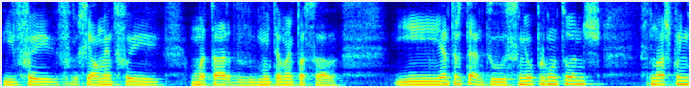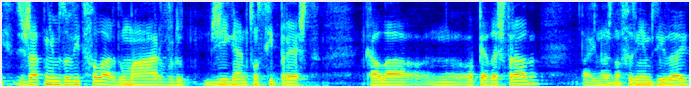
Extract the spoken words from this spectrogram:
E foi, realmente foi uma tarde muito bem passada. E entretanto, o senhor perguntou-nos se nós já tínhamos ouvido falar de uma árvore gigante, um cipreste, cá lá no- ao pé da estrada. Pá, e nós não fazíamos ideia.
